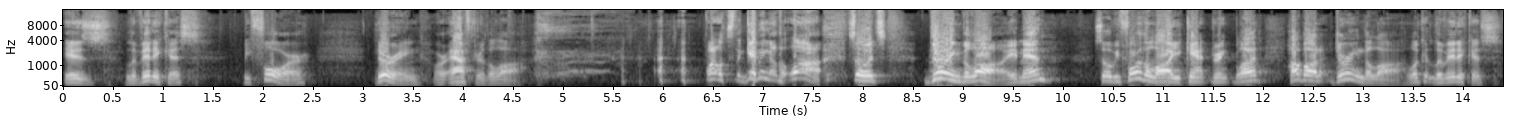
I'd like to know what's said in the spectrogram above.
Is Leviticus before, during, or after the law? well, it's the giving of the law. So it's during the law. Amen? So before the law, you can't drink blood. How about during the law? Look at Leviticus.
